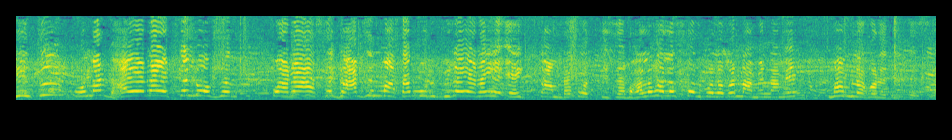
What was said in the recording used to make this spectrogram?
কিন্তু ওনার ভাইয়েরা একটা লোকজন পড়া আছে গার্জেন মাথা মুরব্বীরা এরা এই কামটা করতেছে। ভালো ভালো ছেলেপেলের নামে নামে মামলা করে দিতেছে।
